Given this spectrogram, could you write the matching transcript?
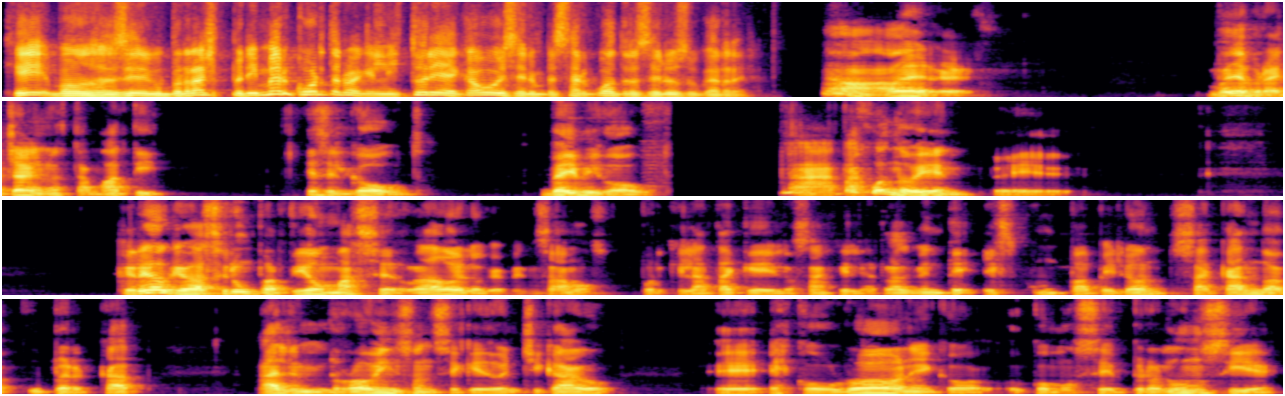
¿Qué vamos a decir de Cooper Rush? Primer quarterback en la historia de Cowboys en empezar 4-0 su carrera. No, a ver. Voy a aprovechar que no está Mati. Es el GOAT. Baby GOAT. Nah, está jugando bien. Eh, creo que va a ser un partido más cerrado de lo que pensamos, porque el ataque de Los Ángeles realmente es un papelón. Sacando a Cooper Cup, Allen Robinson se quedó en Chicago eh, o, como se pronuncie,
